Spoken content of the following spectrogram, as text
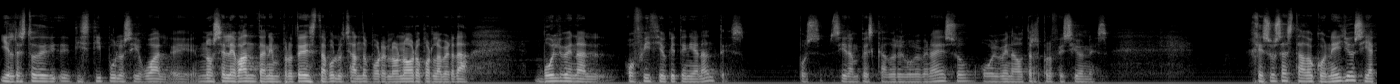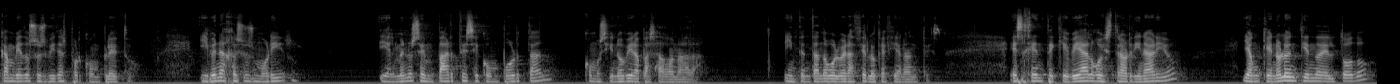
Y el resto de discípulos igual, eh, no se levantan en protesta luchando por el honor o por la verdad, vuelven al oficio que tenían antes. Pues si eran pescadores vuelven a eso o vuelven a otras profesiones. Jesús ha estado con ellos y ha cambiado sus vidas por completo. Y ven a Jesús morir y al menos en parte se comportan como si no hubiera pasado nada, intentando volver a hacer lo que hacían antes. Es gente que ve algo extraordinario y aunque no lo entienda del todo,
